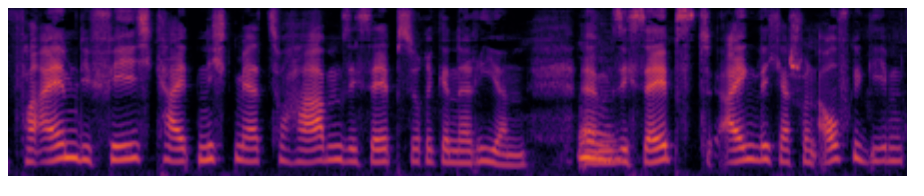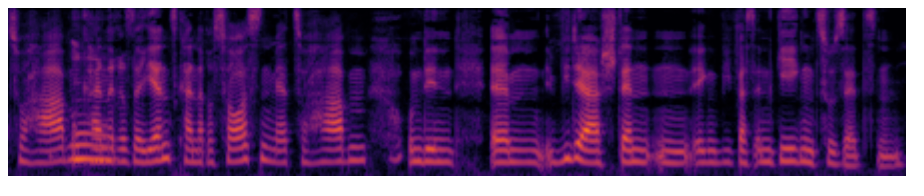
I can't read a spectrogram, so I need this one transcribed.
vor allem die Fähigkeit nicht mehr zu haben, sich selbst zu regenerieren. Ähm, mhm. Ähm, sich selbst eigentlich ja schon aufgegeben zu haben, mhm. keine Resilienz, keine Ressourcen mehr zu haben, um den ähm, Widerständen irgendwie was entgegenzusetzen.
